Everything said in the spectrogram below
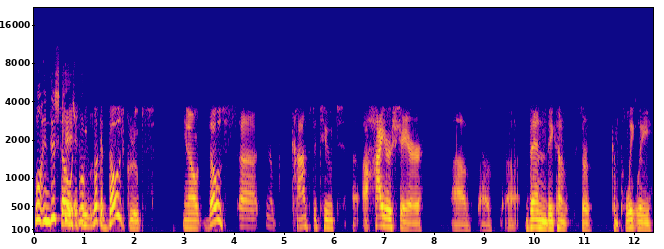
Well, in this So case, if well, we look at those groups, you know, those uh, you know constitute a, a higher share of of uh, than the kind of sort of completely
